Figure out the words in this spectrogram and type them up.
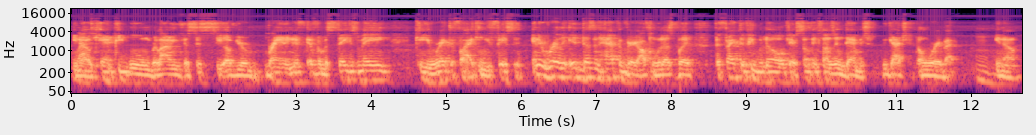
You know, can people rely on the consistency of your brand? And if, if a mistake is made, can you rectify it? Can you fix it? And it really, it doesn't happen very often with us, but the fact that people know, okay, if something comes in damaged, we got you. Don't worry about it. Mm-hmm. You know?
